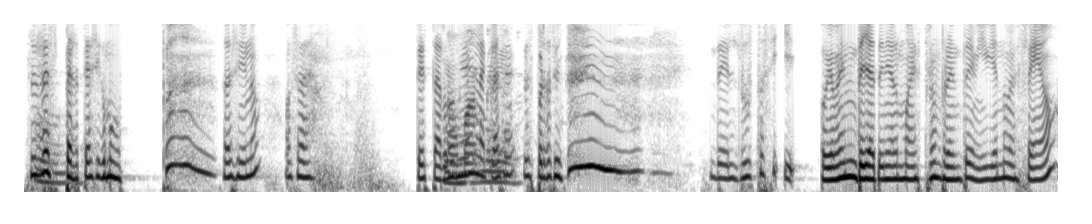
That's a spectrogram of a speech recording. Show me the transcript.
Entonces desperté así como, así, ¿no? O sea, de estar No en la clase, desperté así, del susto así. Y obviamente ya tenía al maestro enfrente de mí viéndome feo.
